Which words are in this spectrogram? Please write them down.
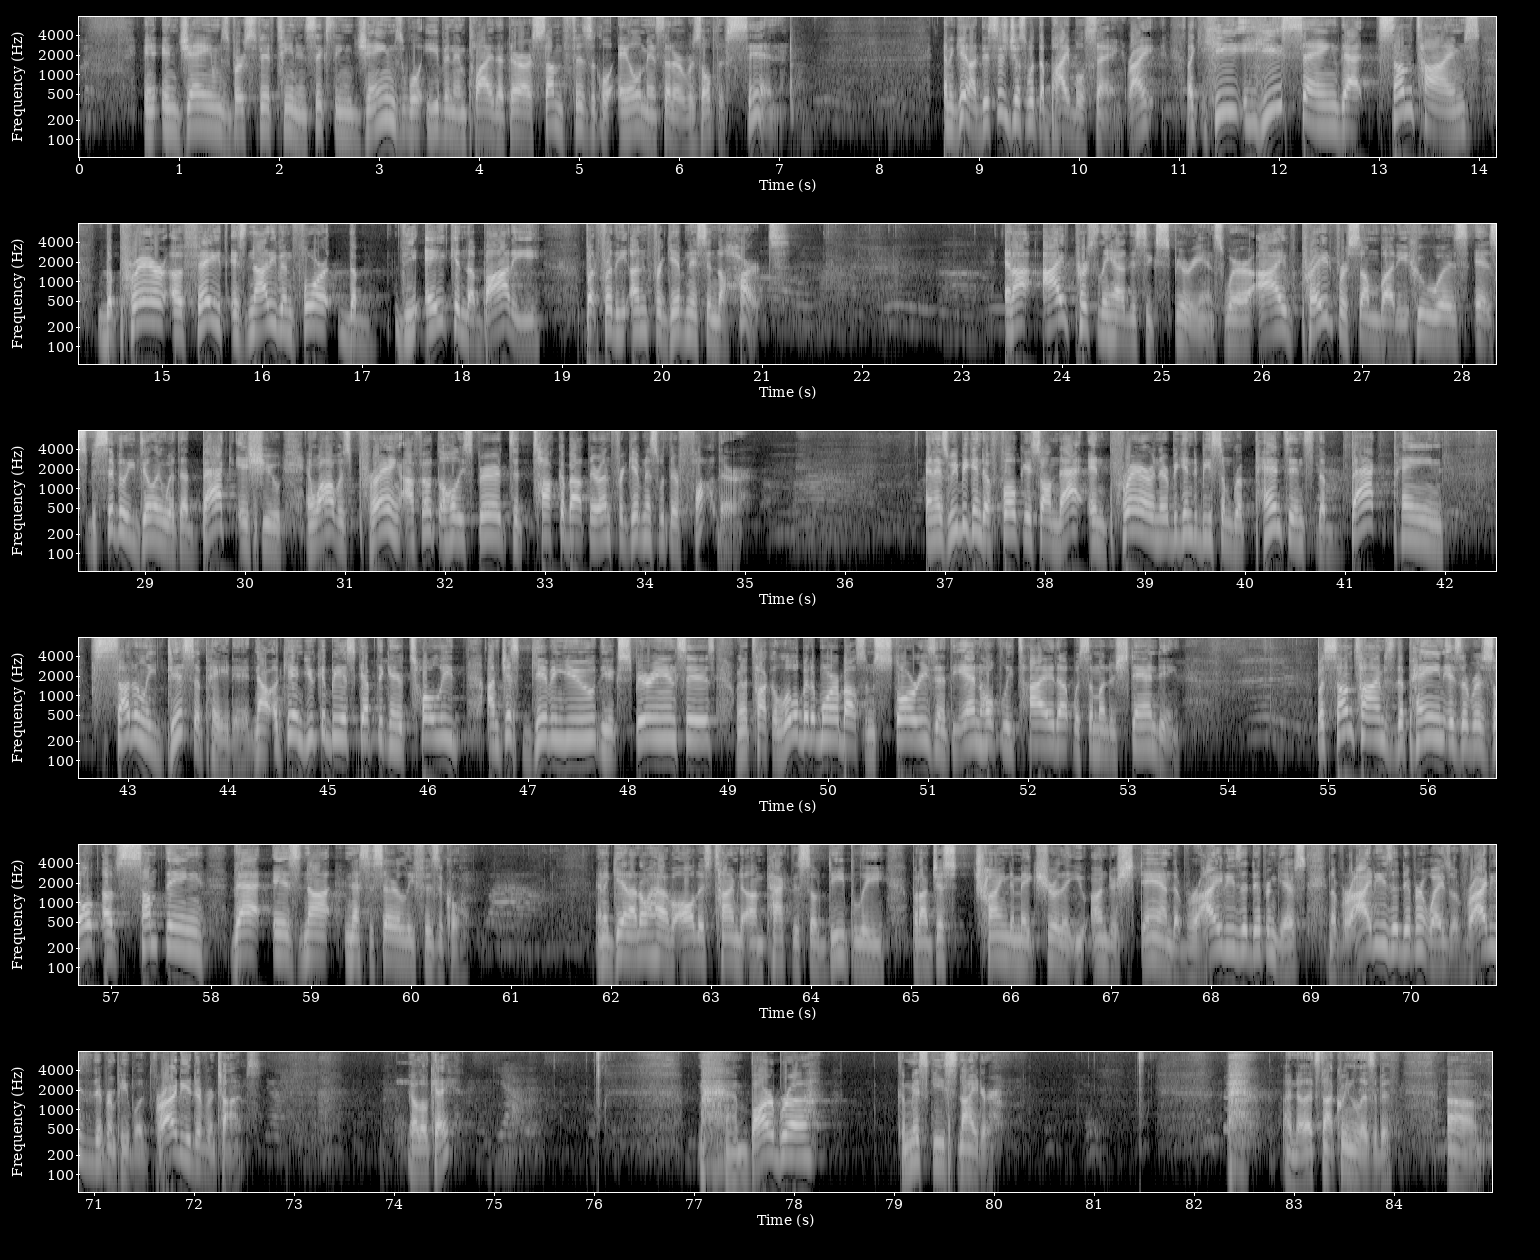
In, in James, verse 15 and 16, James will even imply that there are some physical ailments that are a result of sin. And again, this is just what the Bible's saying, right? Like he he's saying that sometimes the prayer of faith is not even for the the ache in the body, but for the unforgiveness in the heart. And I, I've personally had this experience where I've prayed for somebody who was eh, specifically dealing with a back issue. And while I was praying, I felt the Holy Spirit to talk about their unforgiveness with their father. And as we begin to focus on that in prayer and there begin to be some repentance, the back pain suddenly dissipated. Now, again, you could be a skeptic and you're totally, I'm just giving you the experiences. We're going to talk a little bit more about some stories and at the end, hopefully, tie it up with some understanding. But sometimes the pain is a result of something that is not necessarily physical. And again, I don't have all this time to unpack this so deeply, but I'm just trying to make sure that you understand the varieties of different gifts, the varieties of different ways, the varieties of different people, the variety of different times. Yeah. Y'all okay? Yeah. Barbara Cummiskey Snyder. I know that's not Queen Elizabeth. Um,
